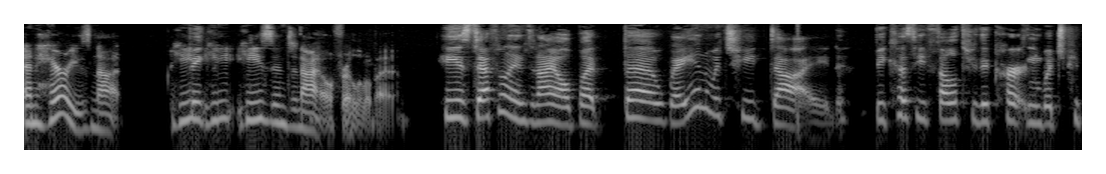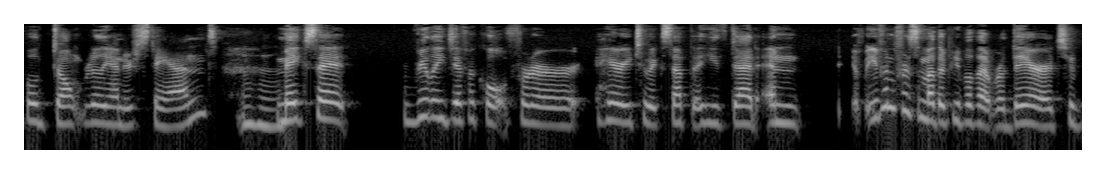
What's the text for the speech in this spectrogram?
And Harry's not. He, Be- he he's in denial for a little bit. He's definitely in denial, but the way in which he died because he fell through the curtain, which people don't really understand, mm-hmm. makes it really difficult for Harry to accept that he's dead. And even for some other people that were there to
